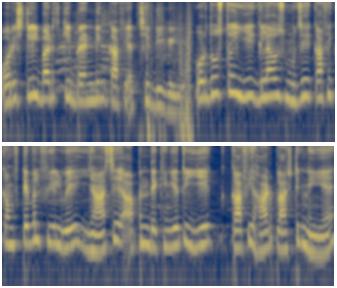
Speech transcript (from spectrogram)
और स्टील बर्ड्स की ब्रांडिंग काफ़ी अच्छी दी गई है। और दोस्तों, ये ग्लव्स मुझे काफ़ी कंफर्टेबल फील हुए। यहाँ से अपन देखेंगे तो ये काफ़ी हार्ड प्लास्टिक नहीं है।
